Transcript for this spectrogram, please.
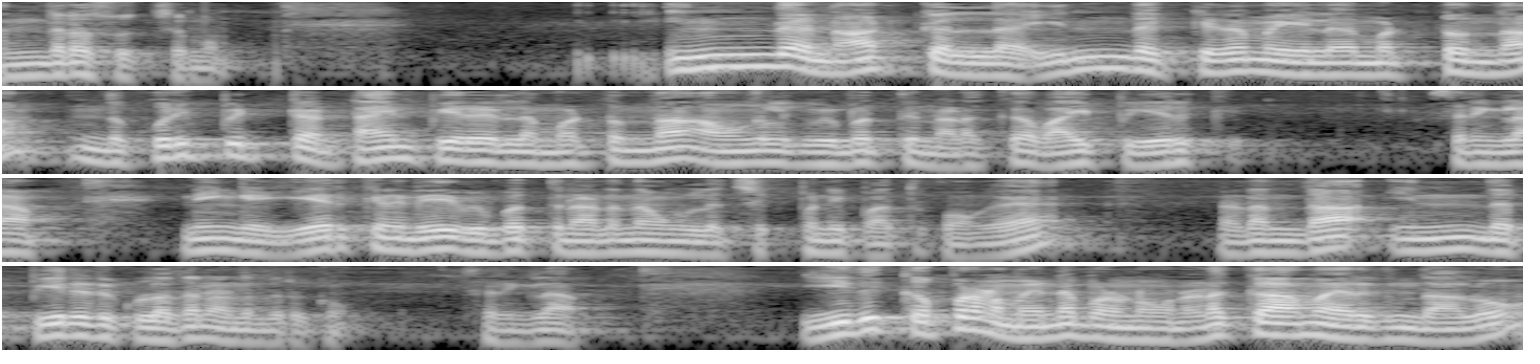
அந்தர சூட்சமும். இந்த நாட்களில் இந்த கிழமையில் மட்டும்தான் இந்த குறிப்பிட்ட டைம் பீரியடில் மட்டும்தான் அவங்களுக்கு விபத்து நடக்க வாய்ப்பு இருக்குது சரிங்களா? நீங்கள் ஏற்கனவே விபத்து நடந்தவங்களை செக் பண்ணி பார்த்துக்கோங்க. நடந்தால் இந்த பீரியடுக்குள்ளே தான் நடந்திருக்கும். சரிங்களா? இதுக்கப்புறம் நம்ம என்ன பண்ணணும்? நடக்காமல் இருந்தாலும்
